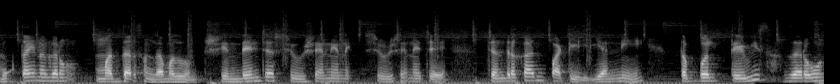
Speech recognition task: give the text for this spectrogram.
मुक्ताईनगर मतदारसंघामधून शिंदेच्या शिवसेनेने शिवसेनेचे चंद्रकांत पाटील यांनी तब्बल तेवीस हजारहून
